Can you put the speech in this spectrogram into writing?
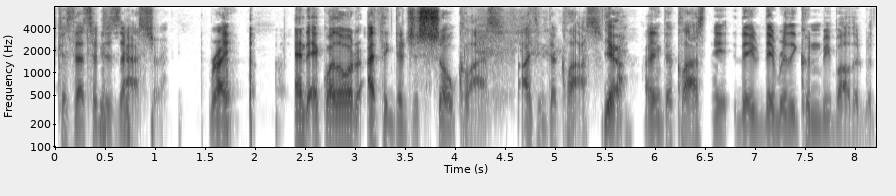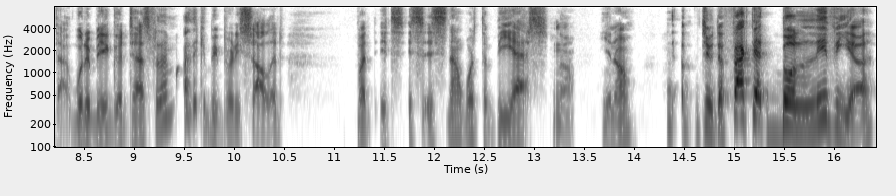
because that's a disaster, right? And Ecuador, I think they're just so class. I think they're class. Yeah. I think they're class. They they they really couldn't be bothered with that. Would it be a good test for them? I think it'd be pretty solid, but it's it's it's not worth the BS. No. you know. Uh, Dude, the fact that Bolivia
